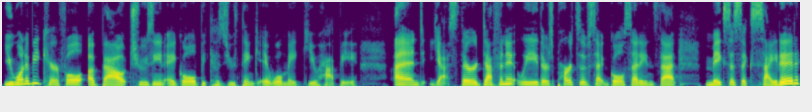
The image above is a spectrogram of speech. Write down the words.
you want to be careful about choosing a goal because you think it will make you happy. And yes, there are definitely there's parts of set goal settings that makes us excited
